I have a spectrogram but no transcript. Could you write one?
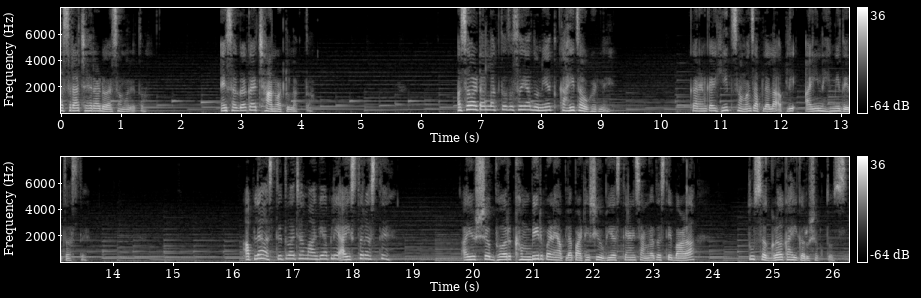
हसरा चेहरा डोळ्यासमोर येतो. हे सगळं काय छान वाटू लागतं. असं वाटायला लागतं जसं या दुनियेत काहीच अवघड नाही. कारण काय हीच समज आपल्याला आपली आई नेहमी देत असते. आपल्या अस्तित्वाच्या मागे आपली आईच तर असते. आयुष्यभर खंबीरपणे आपल्या पाठीशी उभी असते आणि सांगत असते बाळा तू सगळं काही करू शकतोस.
